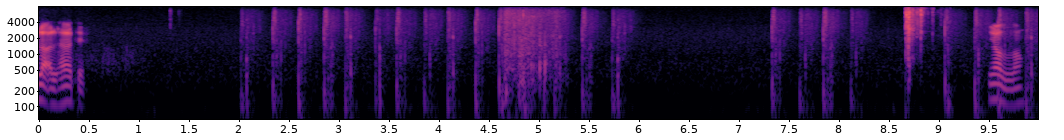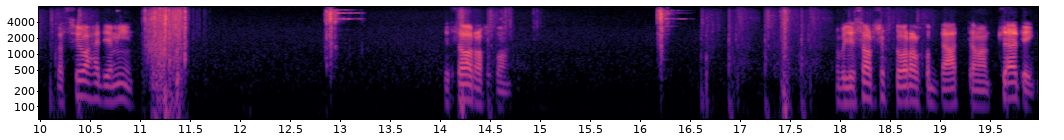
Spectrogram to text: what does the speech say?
علق الهاتف. يلا بس في واحد يمين. يسار عفوا. وباليسار شفته ورا القبعات تمام. ثلاثة.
